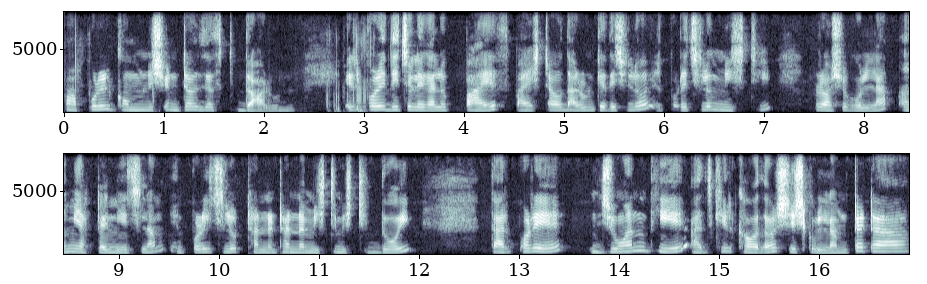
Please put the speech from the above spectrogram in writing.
পাঁপড়ের কম্বিনেশনটাও জাস্ট দারুণ। এরপরে দিয়ে চলে গেল পায়েস, পায়েসটাও দারুণ খেতে ছিল। এরপরে ছিল মিষ্টি রসগোল্লা, আমি একটাই নিয়েছিলাম। এরপরেই ছিল ঠান্ডা ঠান্ডা মিষ্টি মিষ্টি দই। তারপরে জোয়ান দিয়ে আজকের খাওয়া দাওয়া শেষ করলাম। টাটা!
